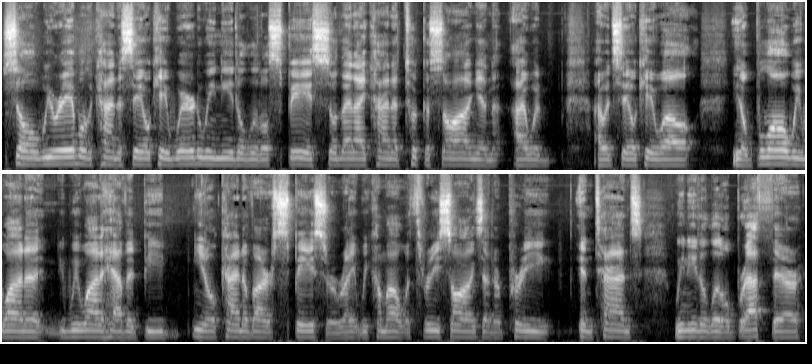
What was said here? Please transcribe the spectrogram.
so we were able to kind of say okay where do we need a little space so then i kind of took a song and i would i would say okay well you know blow we want to we want to have it be you know kind of our spacer right? We come out with three songs that are pretty intense. We need a little breath there.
